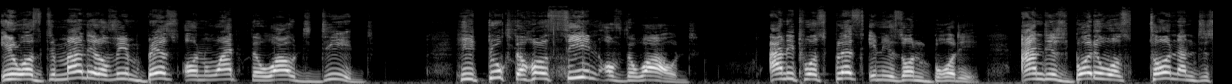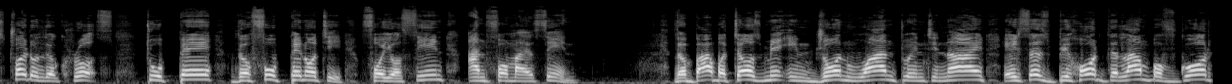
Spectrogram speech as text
It was demanded of him based on what the world did. He took the whole sin of the world and it was placed in his own body and his body was torn and destroyed on the cross to pay the full penalty for your sin and for my sin. The Bible tells me in John 1 29, it says, Behold the Lamb of God,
